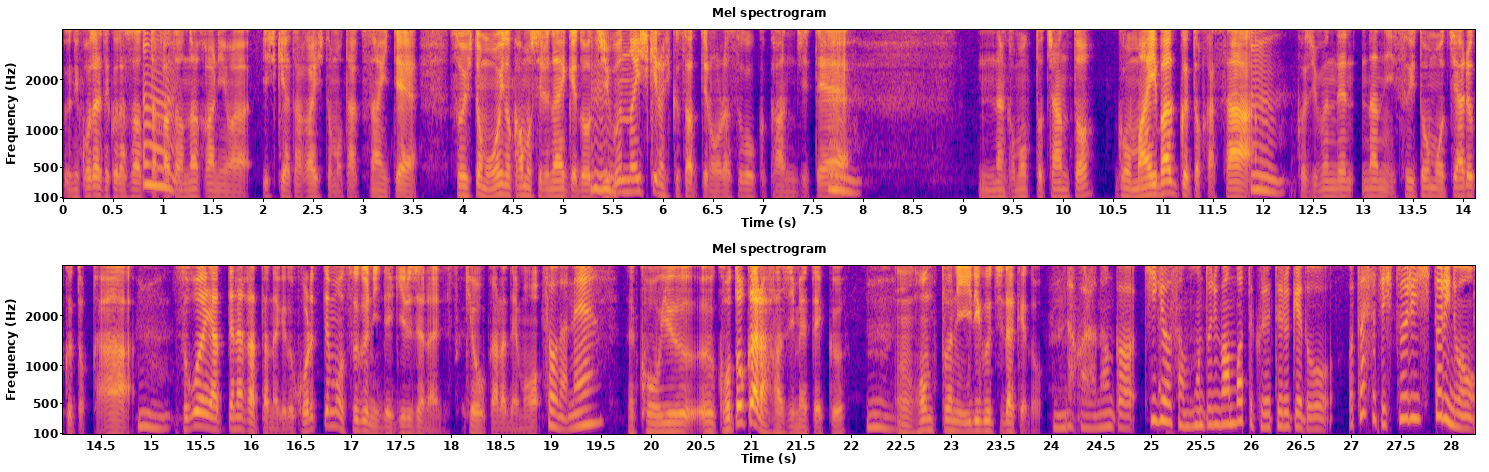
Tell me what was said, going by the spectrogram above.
ーに答えてくださった方の中には意識が高い人もたくさんいて、うん、そういう人も多いのかもしれないけど、うん、自分の意識の低さっていうのを俺はすごく感じて、うん、なんかもっとちゃんとこうマイバッグとかさ、うん、こう自分で何水筒持ち歩くとか、うん、そこはやってなかったんだけどこれってもうすぐにできるじゃないですか今日からでも。そうだね。こういうことから始めていく、うん、うん、本当に入り口だけど。だからなんか企業さんも本当に頑張ってくれてるけど私たち一人一人の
